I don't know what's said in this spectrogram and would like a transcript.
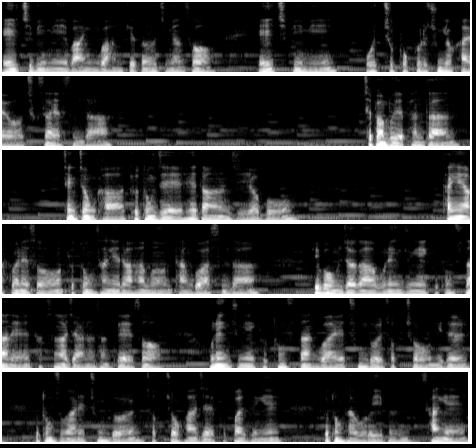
H빔이 망인과 함께 떨어지면서 H빔이 우측 복부를 충격하여 즉사하였습니다. 재판부의 판단, 쟁점가 교통재해에 해당하는지 여부 당해 약관에서 교통상해라 함은 다음과 같습니다. 피보험자가 운행 중에 교통수단에 탑승하지 않은 상태에서 운행 중에 교통수단과의 충돌, 접촉, 이들 교통수 간의 충돌, 접촉, 화재, 폭발 등의 교통사고로 입은 상해.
